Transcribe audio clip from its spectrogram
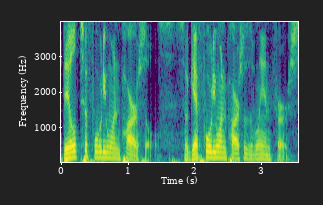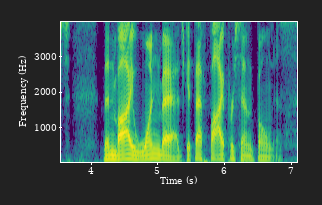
build to 41 parcels. So get 41 parcels of land first. Then buy one badge. Get that 5% bonus.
